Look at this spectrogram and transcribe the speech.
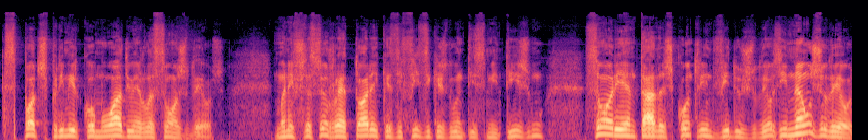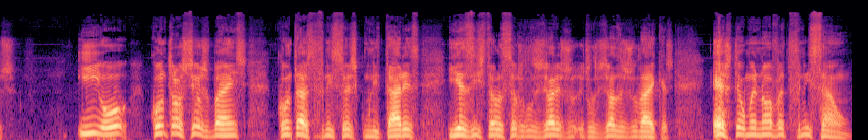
que se pode exprimir como ódio em relação aos judeus. Manifestações retóricas e físicas do antissemitismo são orientadas contra indivíduos judeus e não judeus e ou contra os seus bens, contra as definições comunitárias e as instalações religiosas, religiosas judaicas. Esta é uma nova definição.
